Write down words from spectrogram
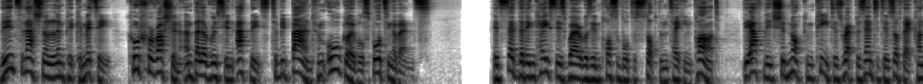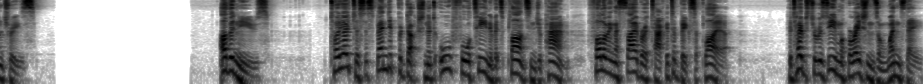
The International Olympic Committee called for Russian and Belarusian athletes to be banned from all global sporting events. It said that in cases where it was impossible to stop them taking part, the athletes should not compete as representatives of their countries. Other news Toyota suspended production at all 14 of its plants in Japan following a cyber attack at a big supplier. It hopes to resume operations on Wednesday.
